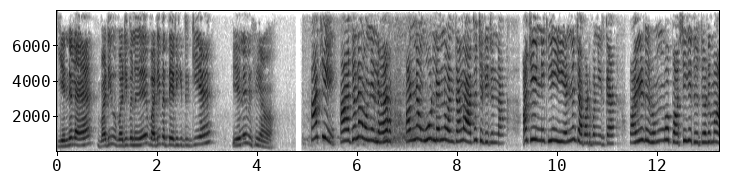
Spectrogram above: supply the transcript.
என்னல? வடிவு வடிவனு வடிவ தேடிக்கிட்டு இருக்கியே? என்ன விஷயம்? ஆச்சி அதெல்லாம் ஒண்ணு இல்ல. அண்ணா ஊர்ல இருந்து வந்துட்டாங்க அதை சொல்லிட்டு இருந்தான். ஆச்சி இன்னைக்கு என்ன சாப்பாடு பண்ணிருக்க? வயிறு ரொம்ப பசிக்குது தெரியுமா?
